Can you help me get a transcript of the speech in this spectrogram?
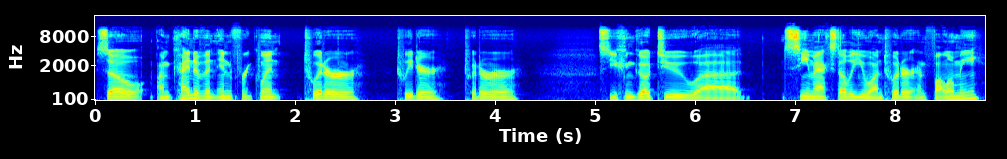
So I'm kind of an infrequent Twitter tweeter Twitterer. So you can go to uh, CMaxW on Twitter and follow me.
